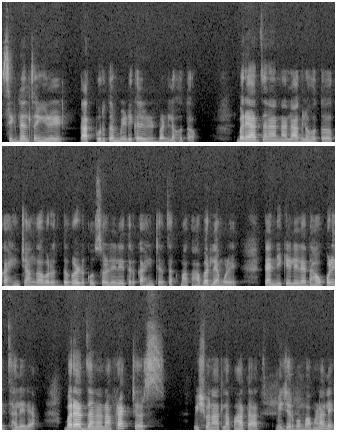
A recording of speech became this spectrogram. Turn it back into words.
सिग्नलचं युनिट तात्पुरतं मेडिकल युनिट बनलं होतं. बऱ्याच जणांना लागलं होतं. काहींच्या अंगावर दगड कोसळलेले तर काहींच्या जखमा घाबरल्यामुळे त्यांनी केलेल्या धावपळीत झालेल्या बऱ्याच जणांना फ्रॅक्चर्स विश्वनाथला पाहताच मेजर बंबा म्हणाले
